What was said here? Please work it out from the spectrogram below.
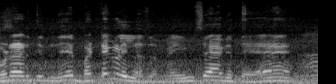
ಓಡಾಡ್ತಿದ್ದೆ. ಬಟ್ಟೆಗಳಿಲ್ಲ ಸೊಮ್ಮೆ ಹಿಂಸೆ ಆಗುತ್ತೆ. ಆ,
